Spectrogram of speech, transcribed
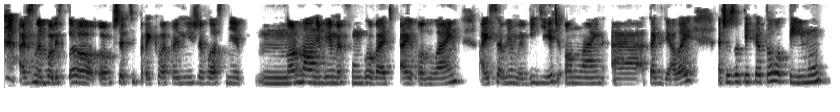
až sme boli z toho všetci prekvapení, že vlastne normálne vieme fungovať aj online, aj sa vieme vidieť online a, tak ďalej. A čo sa týka toho týmu,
